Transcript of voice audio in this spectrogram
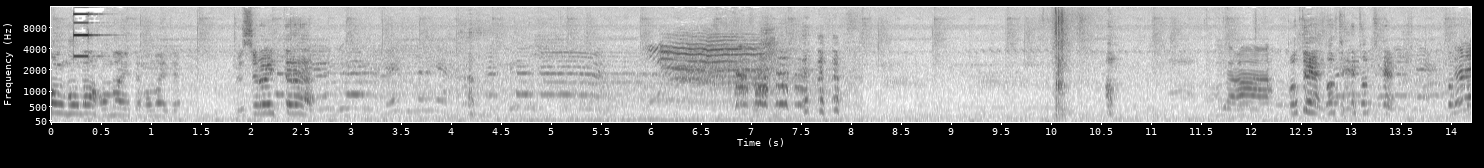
本本番本番行って本番行って。後ろ行ったら。いや取って取って取って。誰だ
